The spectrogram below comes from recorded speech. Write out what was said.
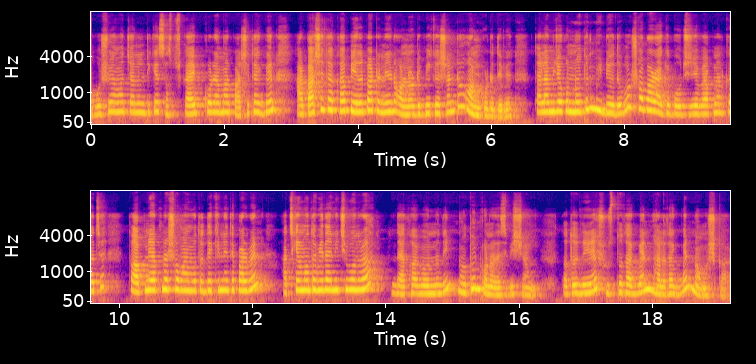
অবশ্যই আমার চ্যানেলটিকে সাবস্ক্রাইব করে আমার পাশে থাকবেন আর পাশে থাকা বেল বাটনের অল নোটিফিকেশানটা অন করে দেবেন। তাহলে আমি যখন নতুন ভিডিও দেবো, সবার আগে পৌঁছে যাবে আপনার কাছে। তো আপনি আপনার সময় মতো দেখে নিতে পারবেন। আজকের মতো বিদায় নিচ্ছি বন্ধুরা। দেখা হবে অন্যদিন নতুন কোনো রেসিপির সঙ্গে। ততদিনে সুস্থ থাকবেন, ভালো থাকবেন, নমস্কার।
